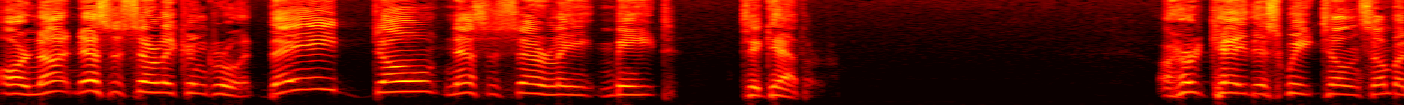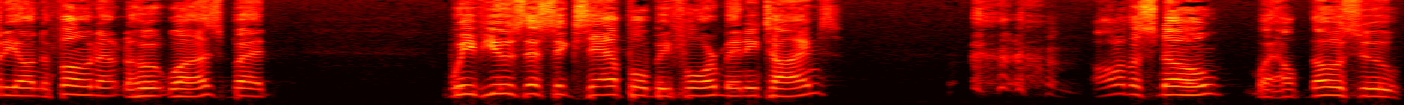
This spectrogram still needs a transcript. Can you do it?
are not necessarily congruent. They don't necessarily meet together. I heard Kay this week telling somebody on the phone, I don't know who it was, but we've used this example before many times. All of us know, well, those who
